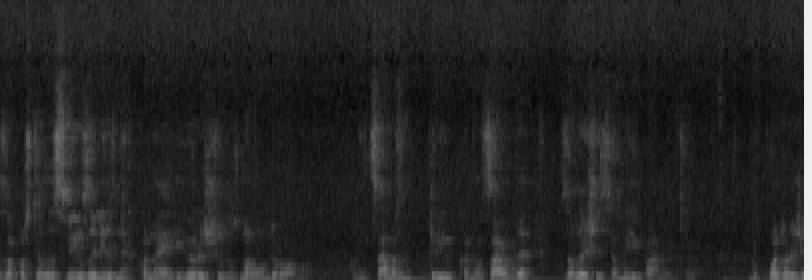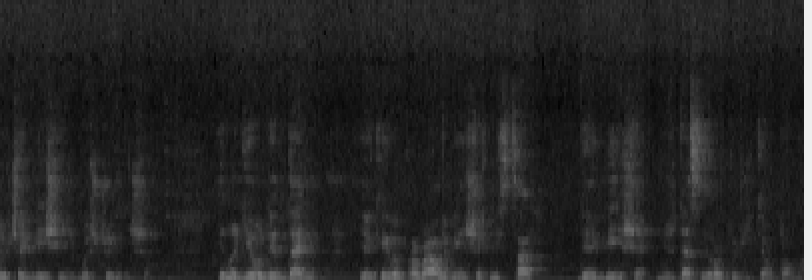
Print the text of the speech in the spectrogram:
запустили своїх залізних коней і вирішили знову дорогу. Але ця мандрівка назавжди залишиться в моїй пам'яті. Бо подорожі вчать більше, ніж будь-що інше. Іноді один день, який ви провели в інших місцях, де більше, ніж 10 років життя вдома.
